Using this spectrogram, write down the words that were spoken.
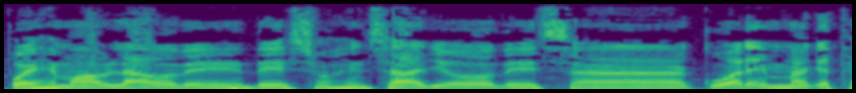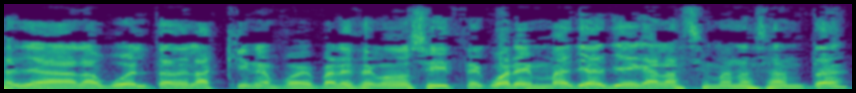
Pues hemos hablado de, de, esos ensayos, de esa cuaresma que está ya a la vuelta de la esquina. Pues parece cuando se dice cuaresma ya llega la Semana Santa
